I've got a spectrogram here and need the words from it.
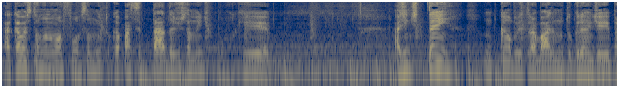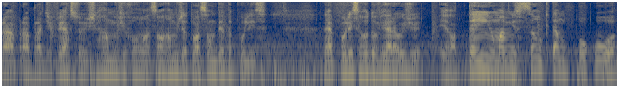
acaba se tornando uma força muito capacitada justamente porque a gente tem um campo de trabalho muito grande aí para diversos ramos de formação, ramos de atuação dentro da polícia. Né? A polícia rodoviária hoje ela tem uma missão que está um pouco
